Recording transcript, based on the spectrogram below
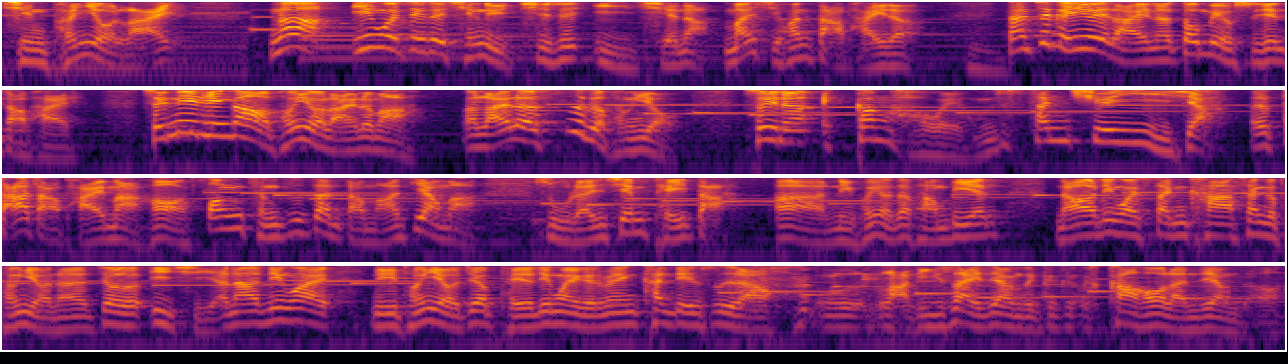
请朋友来。那因为这对情侣其实以前啊蛮喜欢打牌的，但这个月来呢都没有时间打牌，所以那天刚好朋友来了嘛，啊来了四个朋友，所以呢哎刚好哎我们就三缺一一下，呃打打牌嘛哈，方城之战打麻将嘛，主人先陪打啊，女朋友在旁边，然后另外三咖三个朋友呢就一起，那另外女朋友就陪着另外一个那边看电视啦，拉迪赛这样子，靠后栏这样子啊，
